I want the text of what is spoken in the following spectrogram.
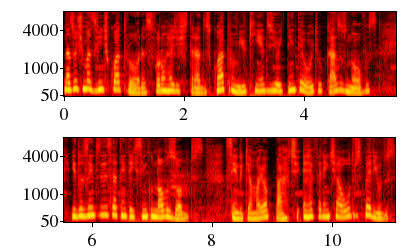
Nas últimas 24 horas foram registrados 4.588 casos novos e 275 novos óbitos, sendo que a maior parte é referente a outros períodos,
